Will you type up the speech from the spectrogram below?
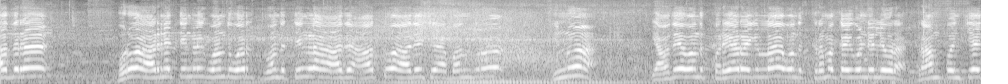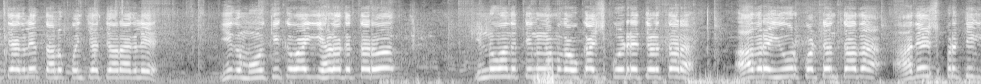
ಆದರೆ ಬರುವ ಆರನೇ ತಿಂಗಳಿಗೆ ಒಂದು ವರ್, ಒಂದು ತಿಂಗಳ ಆದ, ಆತು ಆದೇಶ ಬಂದರು ಇನ್ನೂ ಯಾವುದೇ ಒಂದು ಪರಿಹಾರ ಆಗಿಲ್ಲ ಒಂದು ಕ್ರಮ ಕೈಗೊಂಡಿಲ್ಲ ಇವರು. ಗ್ರಾಮ ಪಂಚಾಯತಿ ಆಗಲಿ, ತಾಲೂಕು ಪಂಚಾಯತಿ ಅವರಾಗಲಿ ಈಗ ಮೌಖಿಕವಾಗಿ ಹೇಳಕತ್ತಾರೋ, ಇನ್ನೂ ಒಂದು ತಿಂಗಳು ನಮಗೆ ಅವಕಾಶ ಕೊಡ್ರಿ ಅಂತ ಹೇಳ್ತಾರೆ. ಆದರೆ ಇವ್ರು ಕೊಟ್ಟಂತಾದ ಆದೇಶ ಪ್ರತಿಗೆ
